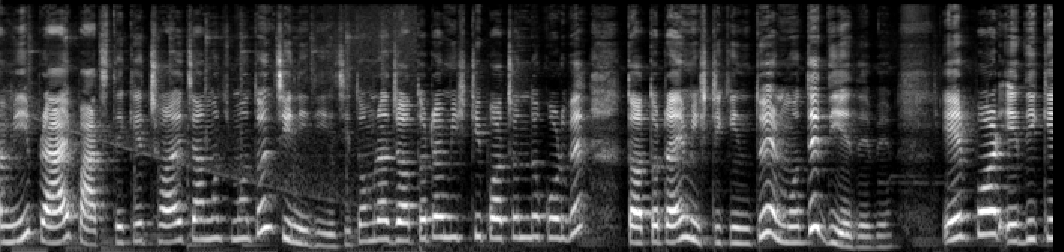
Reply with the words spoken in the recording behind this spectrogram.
আমি প্রায় পাঁচ থেকে ছয় চামচ মতন চিনি দিয়েছি। তোমরা যতটা মিষ্টি পছন্দ করবে ততটাই মিষ্টি কিন্তু এর মধ্যে দিয়ে দেবে। এরপর এদিকে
